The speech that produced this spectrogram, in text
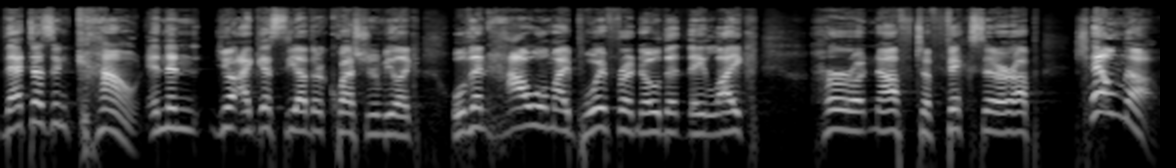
that doesn't count. And then you know, I guess the other question would be like, well, then how will my boyfriend know that they like her enough to fix her up? He'll know.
